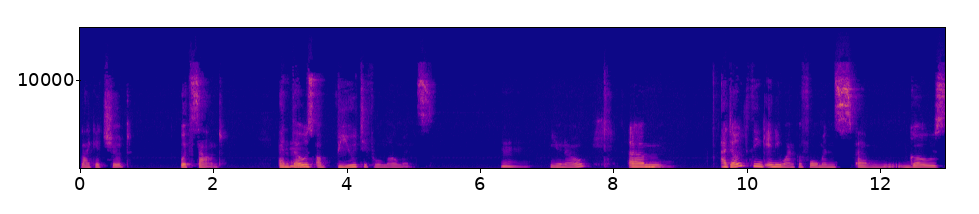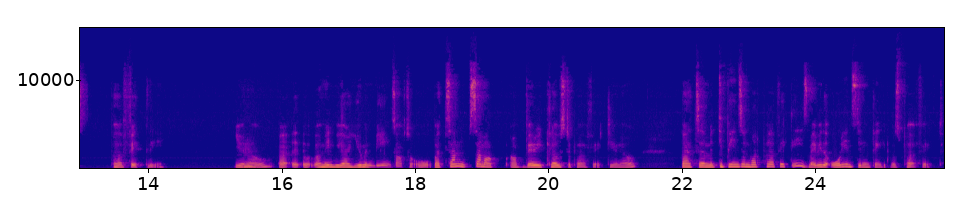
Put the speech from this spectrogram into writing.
like it should with sound. And Mm. those are beautiful moments, Mm, you know? Um, mm, I don't think any one performance um, goes perfectly. You Mm. know, uh, uh, I mean, we are human beings after all, but some some are, are very close to perfect. You know, but um, it depends on what perfect is. Maybe the audience didn't think it was perfect.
